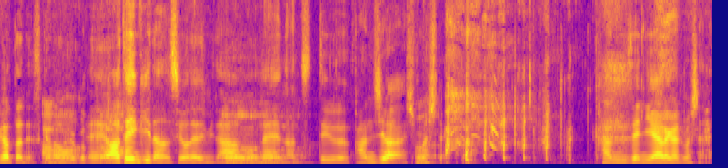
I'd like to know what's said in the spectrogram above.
かった。ですけど。えーあ天気なんですよねみたいな。あのうん。ねなんつっていう感じはしましたけど完全にやらかしましたね。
